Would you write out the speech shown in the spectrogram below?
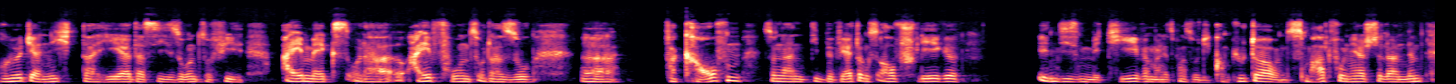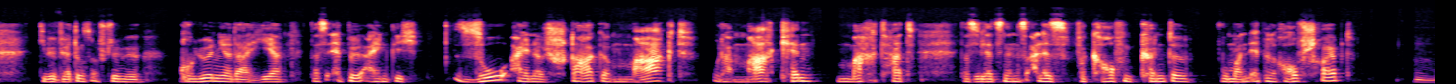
rührt ja nicht daher, dass sie so und so viel iMacs oder iPhones oder so äh, verkaufen, sondern die Bewertungsaufschläge in diesem Metier, wenn man jetzt mal so die Computer- und Smartphone-Hersteller nimmt, die Bewertungsaufschläge rühren ja daher, dass Apple eigentlich so eine starke Markt- oder Markenmacht Macht hat, dass sie letzten Endes alles verkaufen könnte, wo man Apple raufschreibt. Mhm.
